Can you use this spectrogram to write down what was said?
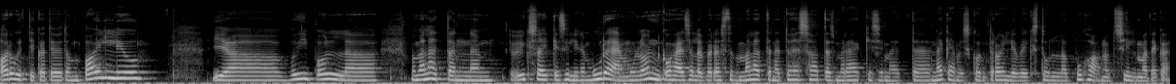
arvutiga tööd on palju ja võib-olla ma mäletan, üks väike selline mure mul on kohe, sellepärast et ma mäletan, et ühes saates me rääkisime, et nägemiskontrolli võiks tulla puhanud silmadega.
